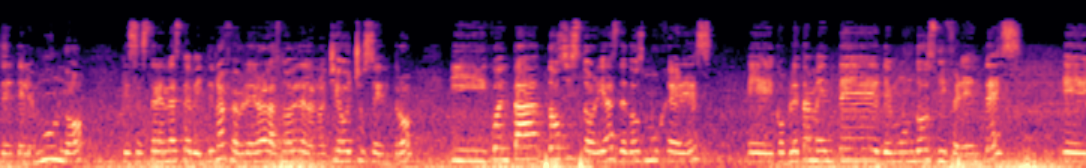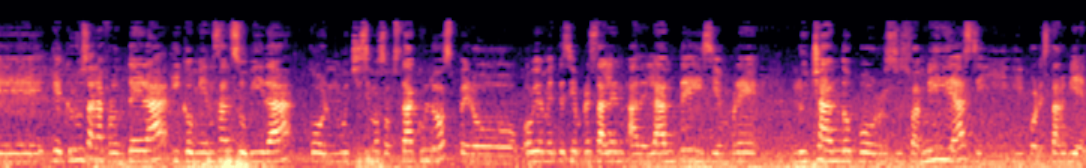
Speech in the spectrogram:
de Telemundo que se estrena este 21 de febrero a las 9 de la noche 8 centro y cuenta dos historias de dos mujeres eh, completamente de mundos diferentes eh, que cruzan la frontera y comienzan su vida con muchísimos obstáculos, pero obviamente siempre salen adelante y siempre luchando por sus familias y, y por estar bien.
